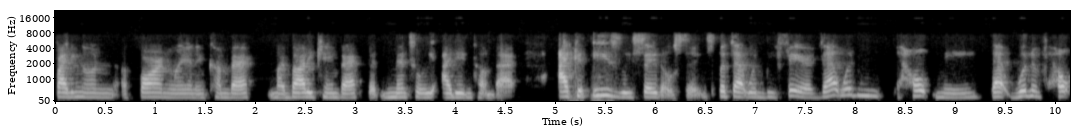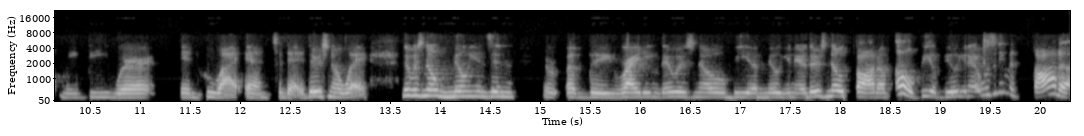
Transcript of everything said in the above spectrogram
fighting on a foreign land and come back. My body came back, but mentally I didn't come back. I could easily say those things, but that wouldn't be fair. That wouldn't help me. That wouldn't have helped me be where in who I am today. There's no way. There was no millions in of the writing. There was no be a millionaire. There's no thought of, oh, be a billionaire. It wasn't even thought of.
